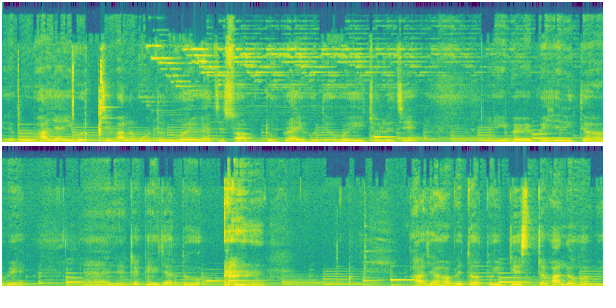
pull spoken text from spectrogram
এরকম ভাজাই হচ্ছে ভালো মতন হয়ে গেছে সফটও প্রায় হতে হয়েই চলেছে। এইভাবে ভেজে নিতে হবে। হ্যাঁ, এটাকে যত ভাজা হবে ততই টেস্টটা ভালো হবে।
